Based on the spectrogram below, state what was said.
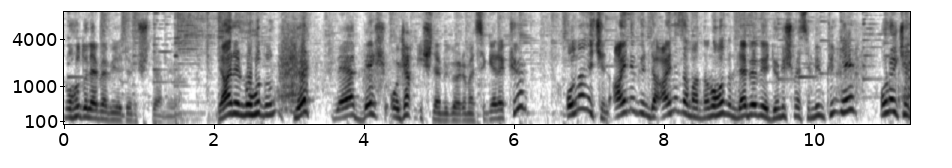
nohudu leblebiye dönüştüremiyor. Yani nohudun 4 veya 5 ocak işlemi görmesi gerekiyor. Onun için aynı günde aynı zamanda nohudun leblebiye dönüşmesi mümkün değil. Onun için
